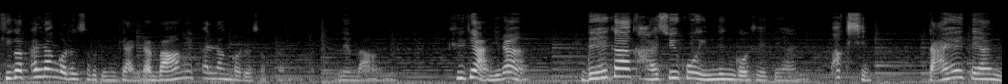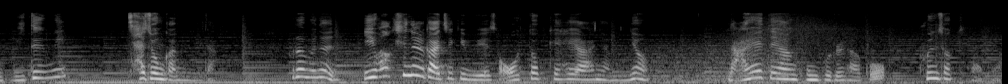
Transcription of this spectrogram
귀가 팔랑거려서 그러는 게 아니라 마음이 팔랑거려서 그러는 거예요. 내 마음이. 그게 아니라 내가 가지고 있는 것에 대한 확신, 나에 대한 믿음이 자존감입니다. 그러면은 이 확신을 가지기 위해서 어떻게 해야 하냐면요. 나에 대한 공부를 하고 분석해야 돼요.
